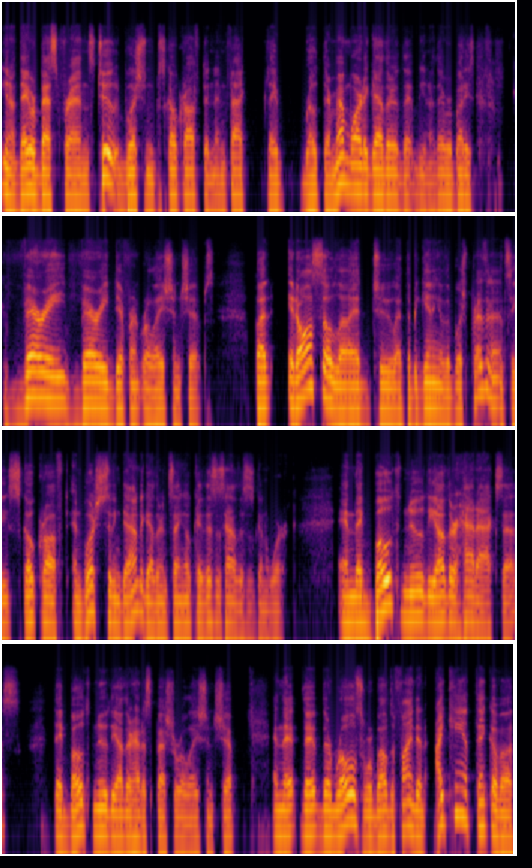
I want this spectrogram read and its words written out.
you know they were best friends too bush and scowcroft. And in fact they wrote their memoir together. That you know they were buddies. Very very different relationships. But it also led to at the beginning of the bush presidency scowcroft and bush sitting down together and saying okay this is how this is going to work. And they both knew the other had access they both knew the other had a special relationship and that their, roles were well defined. And I can't think of a,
